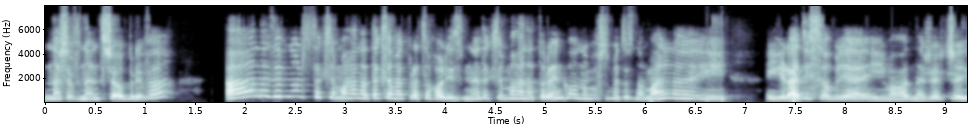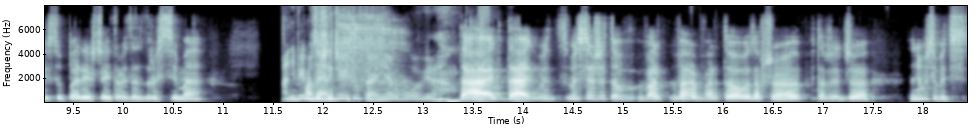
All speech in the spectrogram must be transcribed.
nasze wnętrze obrywa, a na zewnątrz tak się macha, na, tak samo jak pracoholizm, nie? tak się macha na to ręką, no bo w sumie to jest normalne i, i radzi sobie i ma ładne rzeczy i super, jeszcze i trochę zazdrościmy. A nie wiem, co się dzieje tutaj, nie? W głowie. Tak, tak. Więc myślę, że to war, war, warto zawsze powtarzać, że to nie musi być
